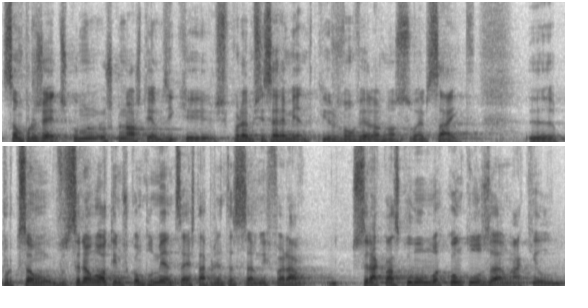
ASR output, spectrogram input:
são projetos como os que nós temos e que esperamos sinceramente que os vão ver ao nosso website, porque são, serão ótimos complementos a esta apresentação e fará, será quase como uma conclusão àquilo,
